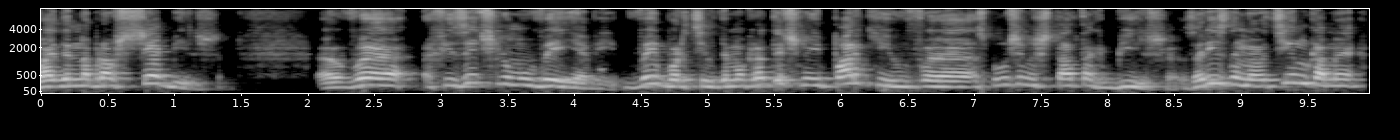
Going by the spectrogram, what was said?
Байден набрав ще більше. Е, В фізичному вияві виборців демократичної партії в е, Сполучених Штатах більше. За різними оцінками,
